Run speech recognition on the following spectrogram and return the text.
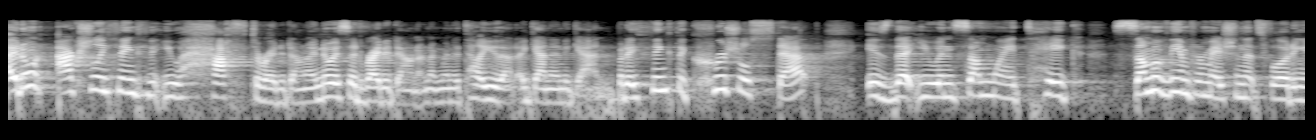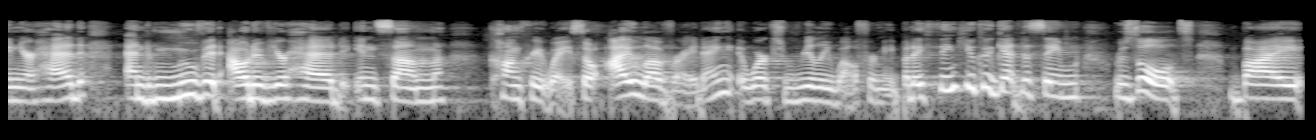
I don't actually think that you have to write it down. I know I said write it down, and I'm going to tell you that again and again. But I think the crucial step is that you in some way take some of the information that's floating in your head and move it out of your head in some concrete way. So I love writing. It works really well for me. But I think you could get the same results by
